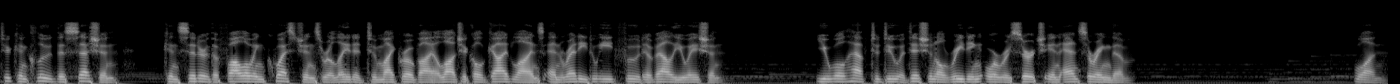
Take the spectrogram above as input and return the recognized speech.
To conclude this session, consider the following questions related to microbiological guidelines and ready-to-eat food evaluation. You will have to do additional reading or research in answering them. 1.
